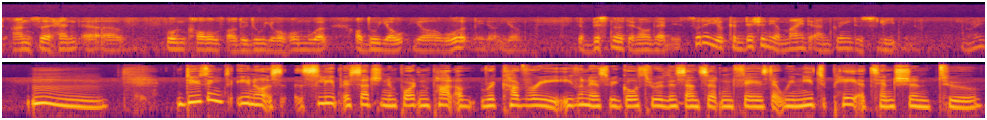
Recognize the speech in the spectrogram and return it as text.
to answer hand, uh, phone calls or to do your homework or do your your work, you know, your your business and all that, so that you condition your mind that I'm going to sleep. You know, all right. Mm. Do you think you know sleep is such an important part of recovery, even as we go through this uncertain phase, that we need to pay attention to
